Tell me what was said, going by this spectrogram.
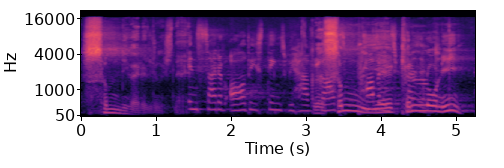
섭리가 이루어지는 것이네. Inside of all these things, we have 그 God's 섭리의 providence. 결론이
